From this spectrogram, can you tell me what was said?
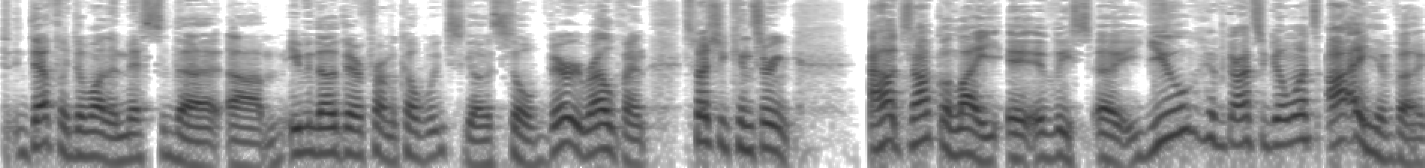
definitely don't want to miss the, um, even though they're from a couple weeks ago, it's still very relevant, especially considering. Alex, not gonna lie, at least uh, you have gone to good ones. I have uh,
